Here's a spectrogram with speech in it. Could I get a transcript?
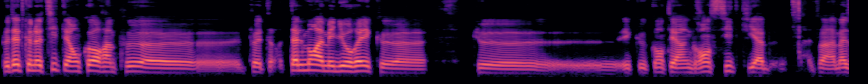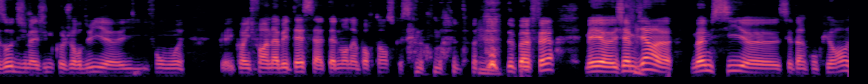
Peut-être que notre site est encore un peu, peut être tellement amélioré que, que et que quand tu es un grand site qui a enfin Amazon, j'imagine qu'aujourd'hui, heu, ils font quand ils font un AB test, ça a tellement d'importance que c'est normal de Mmh. de pas faire. Mais, j'aime bien, même si, c'est un concurrent,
